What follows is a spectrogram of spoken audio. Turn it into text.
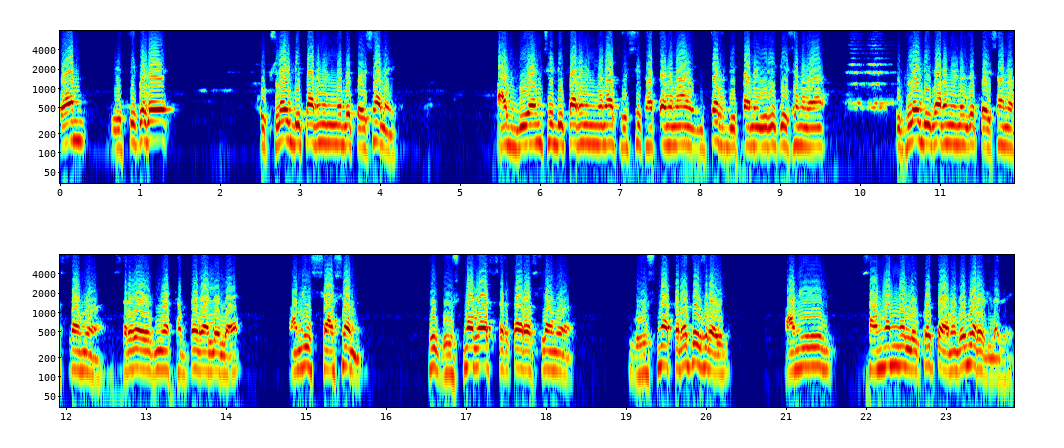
पण एकीकडे कुठल्याही डिपार्टमेंटमध्ये पैसा नाही. आज बियांचे डिपार्टमेंट म्हणा कृषी खातं म्हणा इतर डिपार्टमेंट इरिगेशन म्हणा कुठल्याही डिपार्टमेंटमध्ये पैसा नसल्यामुळं सर्व योजना ठप्प झालेल्या आहे आणि शासन हे घोषणाबाज सरकार असल्यामुळं घोषणा करतच राहील आणि सामान्य लोक त्यामध्ये बरडल्या जाईल.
